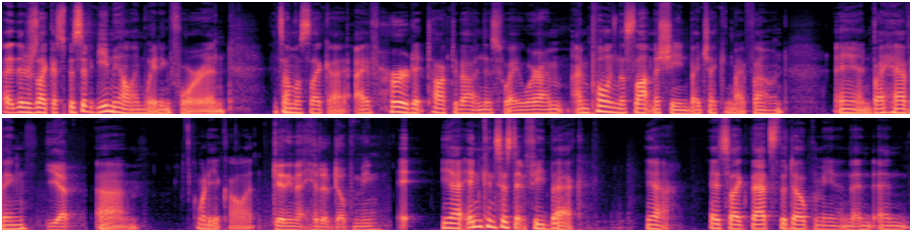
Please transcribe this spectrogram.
there's like a specific email I'm waiting for, and it's almost like I, I've heard it talked about in this way, where I'm I'm pulling the slot machine by checking my phone and by having yep. um what do you call it? Getting that hit of dopamine? It, yeah inconsistent feedback. Yeah. It's like that's the dopamine and and, and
